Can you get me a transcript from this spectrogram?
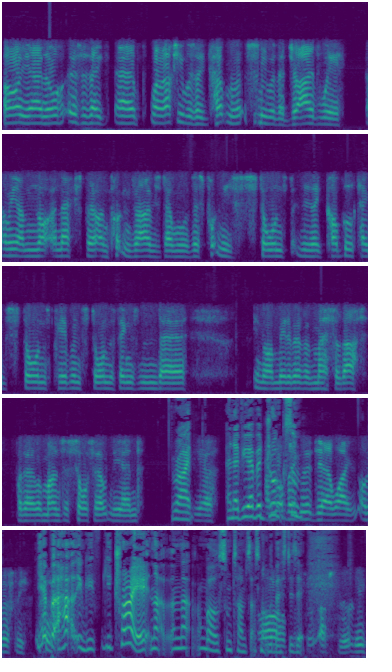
Oh yeah, no. This is like, uh, well, actually, it was like helping me with a driveway. I mean, I'm not an expert on putting drives down. We're just putting these stones, these like cobble type stones, pavement stones, things, and uh, you know, I made a bit of a mess of that. But uh, we managed to sort it out in the end. Right. Yeah. And have you ever I'm drunk not very some? good at DIY, honestly. Yeah, but how, you, you try it, and that, and that. Well, sometimes that's not Oh, the best, is it? Absolutely.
